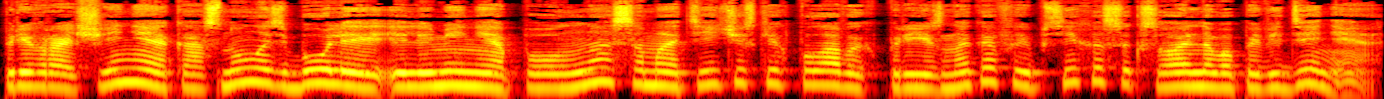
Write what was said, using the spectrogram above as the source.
Превращение коснулось более или менее полно соматических половых признаков и психосексуального поведения,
